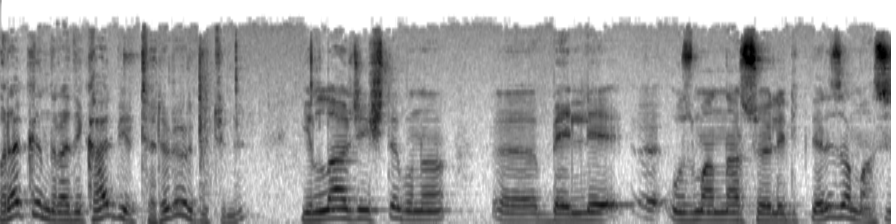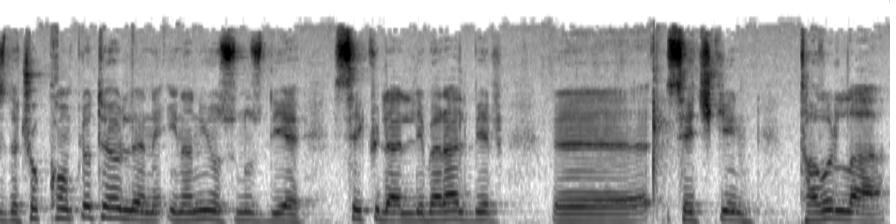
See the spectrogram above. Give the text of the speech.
bırakın radikal bir terör örgütünü yıllarca işte bunu e, belli e, uzmanlar söyledikleri zaman siz de çok komplo teorilerine inanıyorsunuz diye seküler liberal bir e, seçkin tavırla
